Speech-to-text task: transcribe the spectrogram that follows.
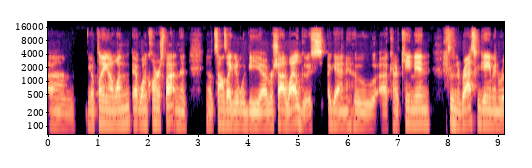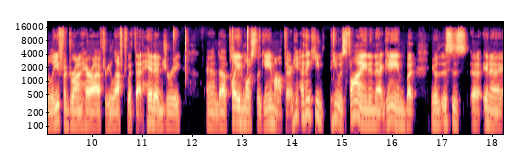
Um, you know, playing on one at one corner spot, and then you know, it sounds like it would be uh, Rachad Wildgoose again, who uh, kind of came in for the Nebraska game in relief of Deron Harrell after he left with that head injury and uh, played most of the game out there. And he, I think he he was fine in that game, but you know this is uh, in a,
